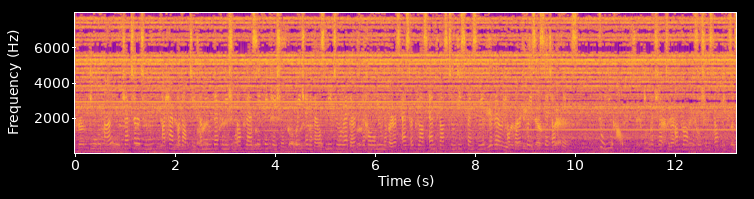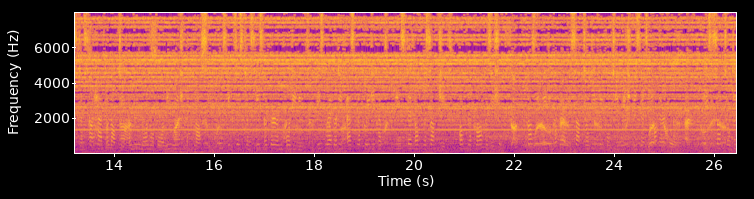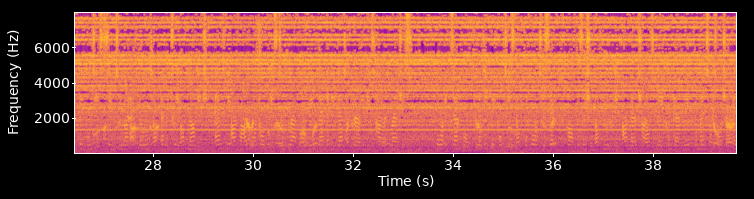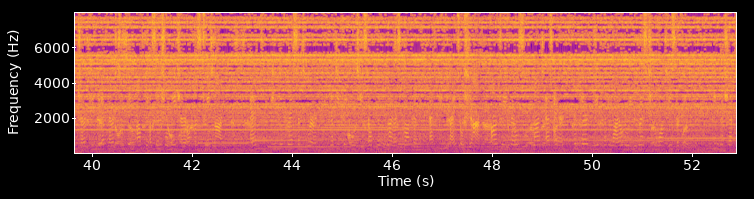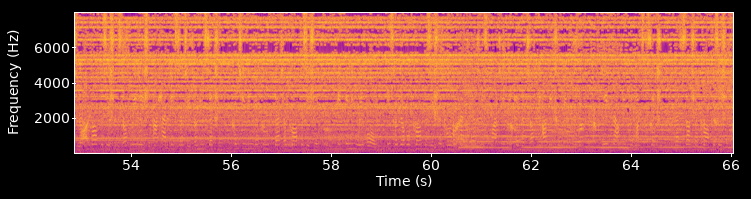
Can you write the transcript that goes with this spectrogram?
In chapter 2, I have adopted a new definition of classification, which enables me to regard the whole universe as a class and thus to dispense with the very awkward crazy set of things. In the chapter on propositions of existence, I have adopted a new monophony which the class whose existence is a term coordinate is regarded as the predicate instead of the subject of the proposition, thus a very subtle difficulty which besets other whole. This subtle root of every tree of knowledge, and they are far more hopeless to grapple with than any that occur in its higher branches. For example, the difficulties of the 47th proposition of Euclid are their child's play compared with the mental torture entered in the effort to think of the essential nature of a straight line. And, in the present work, the difficulties of the Elias problem, at P 192, are trivials, light as air, compared with the wildering question what is a thing chapter on propositions of relation I have inserted a new section, containing the proof that a proposition, beginning with all, is a double proposition or that its quite independence of the arbitrary rule. We found in the next section that such a proposition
